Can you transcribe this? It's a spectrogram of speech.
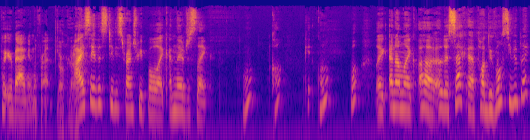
put your bag in the front. Okay. I say this to these French people, like, and they're just like, oh, quoi? Okay, comment? Well, like, and I'm like, uh, le sac, uh, pas du vent, s'il vous plaît?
